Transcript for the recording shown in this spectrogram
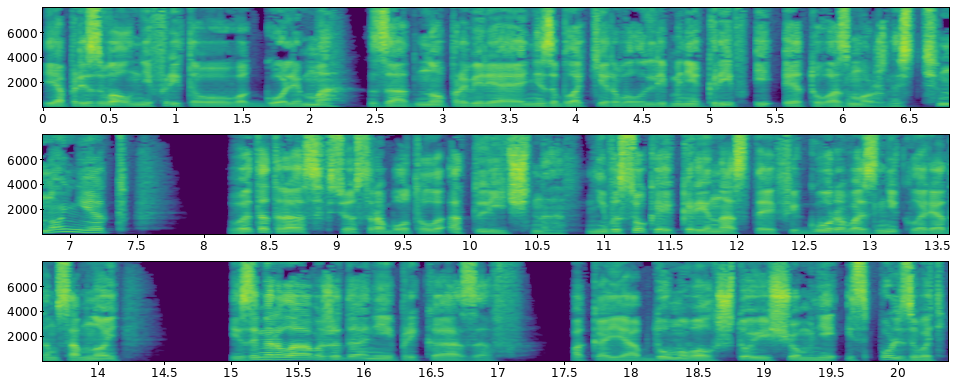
я призвал нефритового голема, заодно проверяя, не заблокировал ли мне гриф и эту возможность. Но нет, в этот раз все сработало отлично. Невысокая коренастая фигура возникла рядом со мной — и замерла в ожидании приказов. Пока я обдумывал, что еще мне использовать,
